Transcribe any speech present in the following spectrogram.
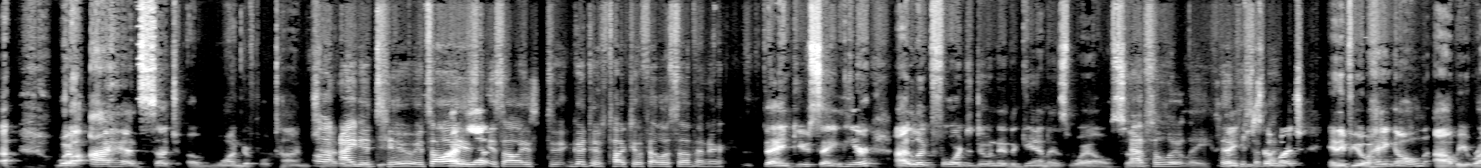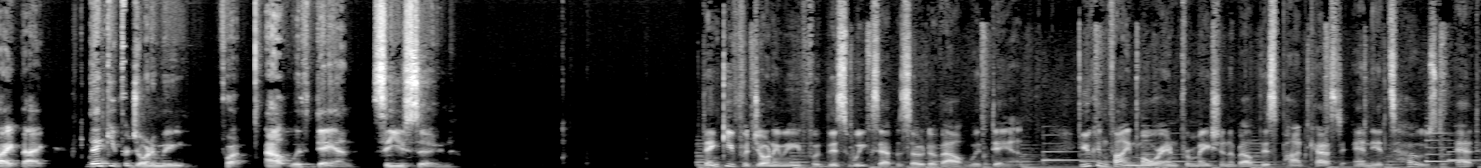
well, I had such a wonderful time chatting. Uh, I did too. It's always lo- it's always good to talk to a fellow Southerner. Thank you. Same here. I look forward to doing it again as well. So absolutely. Thank, thank you, so, much. much. And if you'll hang on, I'll be right back. Thank you for joining me for Out with Dan. See you soon. Thank you for joining me for this week's episode of Out with Dan. You can find more information about this podcast and its host at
